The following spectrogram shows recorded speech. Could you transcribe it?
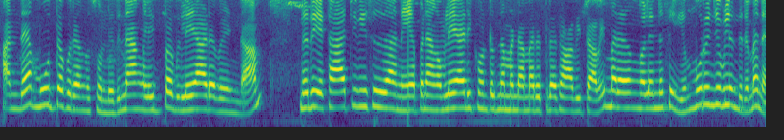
அந்த மூத்த குரங்கு சொல்லுது நாங்கள் இப்போ விளையாட வேண்டாம். நிறைய காற்று வீசுது தானே அப்போ நாங்கள் விளையாடி கொண்டிருந்தோம்டா மரத்தில் தாவி தாவி மரங்கள் என்ன செய்யும்? முறிஞ்சு விழுந்துடும் என்ன?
